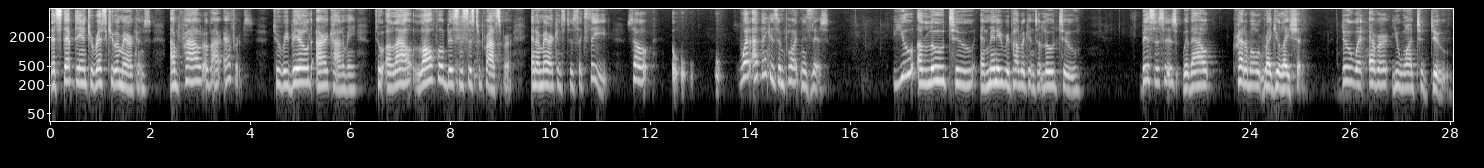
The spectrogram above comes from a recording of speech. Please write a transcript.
that stepped in to rescue Americans. I'm proud of our efforts to rebuild our economy, to allow lawful businesses to prosper and Americans to succeed. So, what I think is important is this. You allude to, and many Republicans allude to, businesses without credible regulation. Do whatever you want to do.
